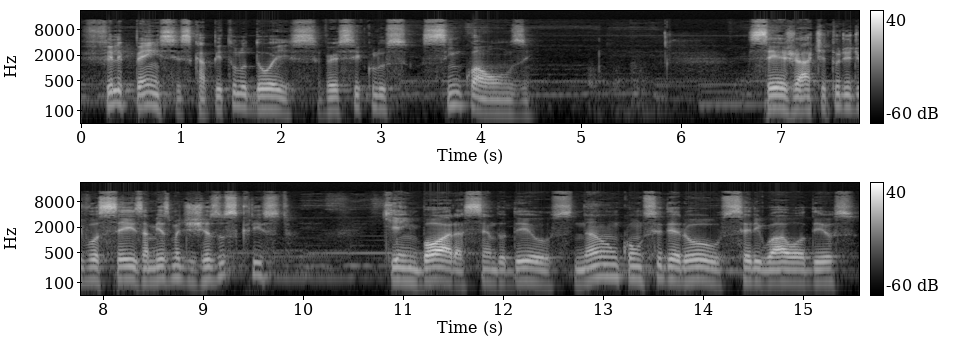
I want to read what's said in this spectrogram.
Filipenses, capítulo 2, versículos 5 a 11. Seja a atitude de vocês a mesma de Jesus Cristo, que, embora sendo Deus, não considerou ser igual ao Deus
